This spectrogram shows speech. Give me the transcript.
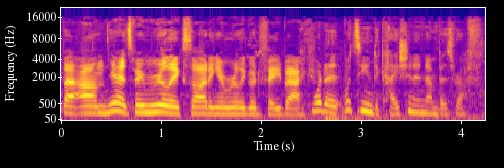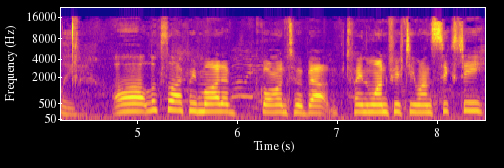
but um, yeah, it's been really exciting and really good feedback. What are, what's the indication in numbers roughly? Uh, it looks like we might have gone to about between 150 160.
